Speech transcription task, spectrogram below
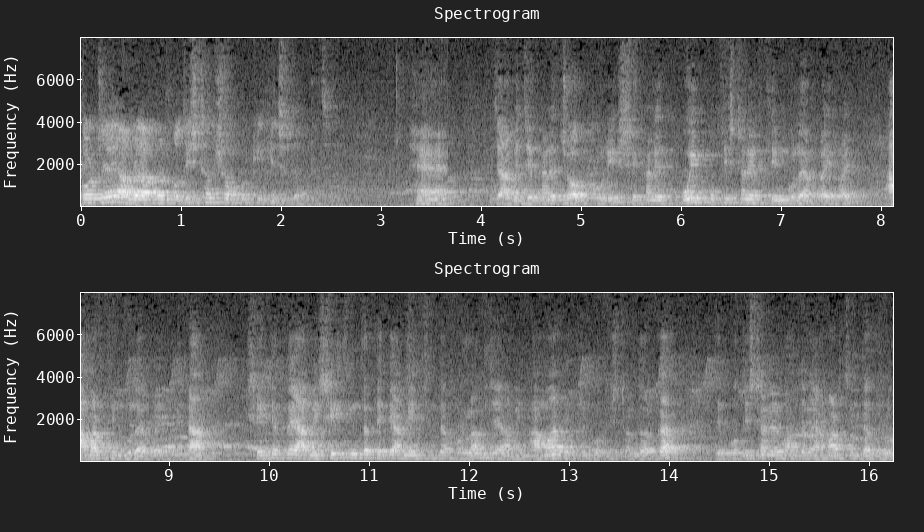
পর্যায়ে আমরা আপনার প্রতিষ্ঠান সম্পর্কে কিছু জানতে চাই। হ্যাঁ যে আমি যেখানে জব করি, সেখানে ওই প্রতিষ্ঠানের থিমগুলো অ্যাপ্লাই হয়, আমার থিমগুলো অ্যাপ্লাই হয় না। সেক্ষেত্রে আমি সেই চিন্তা থেকে আমি চিন্তা করলাম যে আমি আমার একটি প্রতিষ্ঠান দরকার, যে প্রতিষ্ঠানের মাধ্যমে আমার চিন্তাগুলো,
